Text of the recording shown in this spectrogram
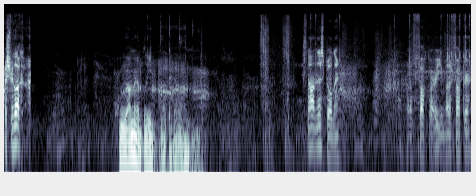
Wish me luck. Ooh, I'm gonna bleed. Okay, hold on. He's not in this building. Where the fuck are you, motherfucker?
